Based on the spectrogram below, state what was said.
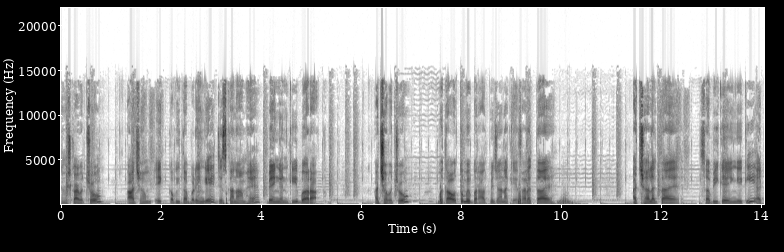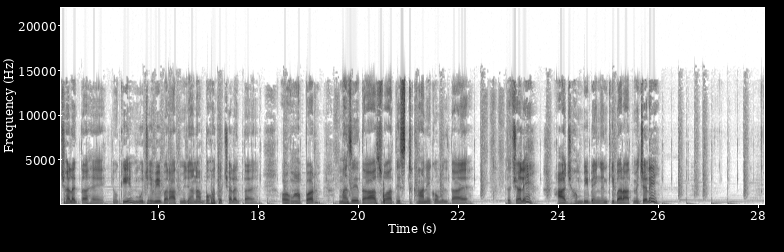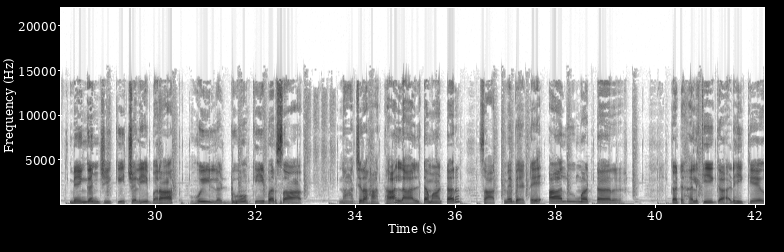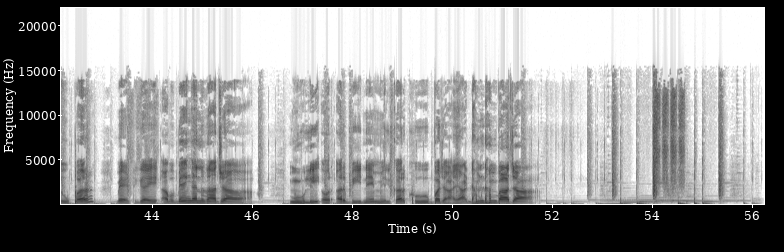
नमस्कार बच्चों, आज हम एक कविता पढ़ेंगे जिसका नाम है बैंगन की बारात। अच्छा बच्चों, बताओ तुम्हें बारात में जाना कैसा लगता है? अच्छा लगता है? सभी कहेंगे कि अच्छा लगता है, क्योंकि मुझे भी बारात में जाना बहुत अच्छा लगता है और वहाँ पर मज़ेदार, स्वादिष्ट खाने को मिलता है। तो चलें, आज हम भी बैंगन की बारात में चलें। बैंगन जी की चली बारात, हुई लड्डुओं की बरसात। नाच रहा था लाल टमाटर, साथ में बैठे आलू मटर। कटहल की गाढ़ी के ऊपर बैठ गए अब बैंगन राजा। मूली और अरबी ने मिलकर खूब बजाया ढम ढम बाजा।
